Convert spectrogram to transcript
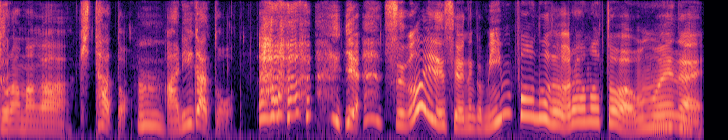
ドラマが来たと。うん、ありがといやすごいですよ。なんか民放のドラマとはう。思えない、うん。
